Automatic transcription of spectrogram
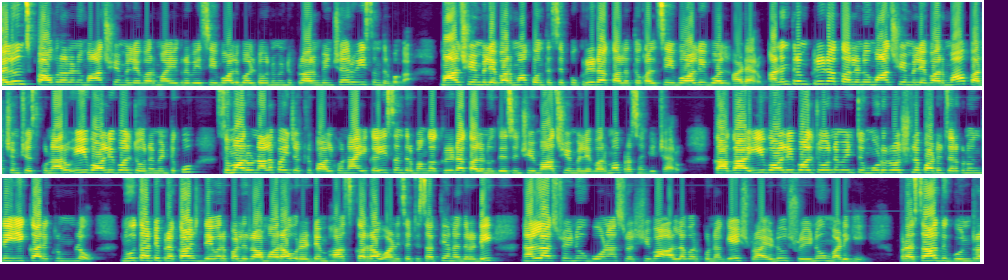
బెలూన్స్ పావురాలను మాజీ ఎమ్మెల్యే వర్మ ఎగురవేసి వాలీబాల్ టోర్నమెంట్ ప్రారంభించారు. ఈ సందర్భంగా మాజీ ఎమ్మెల్యే వర్మ కొంతసేపు క్రీడాకారులతో కలిసి వాలీబాల్ ఆడారు. అనంతరం క్రీడాకారులను మాజీ ఎమ్మెల్యే వర్మ పరిచయం చేసుకున్నారు. ఈ వాలీబాల్ టోర్నమెంట్కు సుమారు నలభై జట్లు పాల్గొన్నాయి ఇక ఈ సందర్భంగా క్రీడాకారులను ఉద్దేశించి మాజీ ఎమ్మెల్యే వర్మ ప్రసంగించారు. కాగా ఈ వాలీబాల్ టోర్నమెంట్ మూడు రోజుల పాటు జరగనుంది. ఈ కార్యక్రమంలో నూతాటి ప్రకాష్ దేవరపల్లి రామారావు రెడ్డెం భాస్కర్ రావు అనిశెట్టి సత్యానందరెడ్డి నల్లా శ్రీను బోనాసుల శివ అల్లవరపు నగేష్ రాయుడు శ్రీను మడిగి ప్రసాద్ గుండ్ర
